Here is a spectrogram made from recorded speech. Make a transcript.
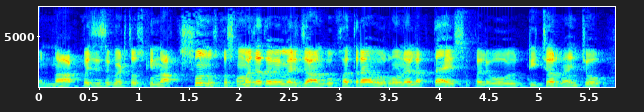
और नाक पे जैसे बैठता उसकी नाक सुन, उसको समझ आता है, भाई, मेरी जान को खतरा है, वो रोने लगता है। इससे पहले वो टीचर भैंचो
